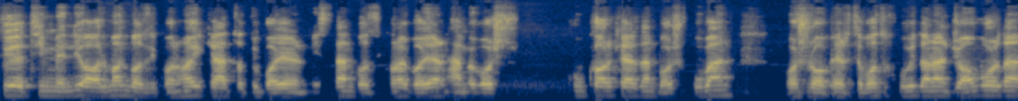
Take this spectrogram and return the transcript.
توی تیم ملی آلمان بازیکن‌هایی که حتی تو بایرن نیستن بازیکن‌های بایرن همه باش خوب کار کردن باش خوبن باش راب ارتباط خوبی دارن جام بردن.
